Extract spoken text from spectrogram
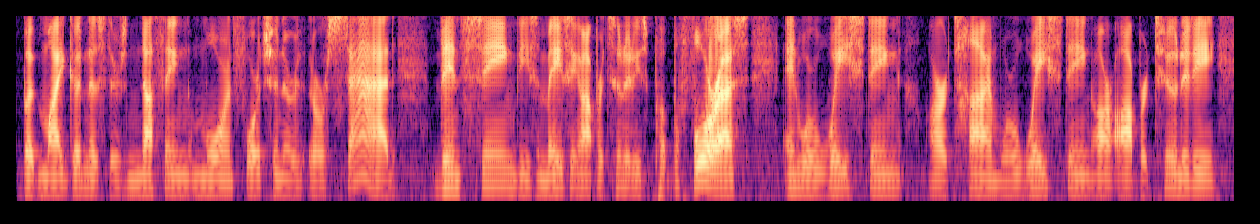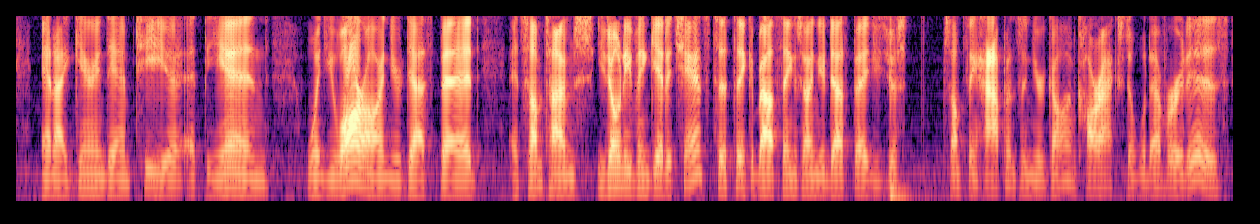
but my goodness there's nothing more unfortunate or, or sad than seeing these amazing opportunities put before us and we're wasting our time, we're wasting our opportunity. And I guarantee you, at the end, when you are on your deathbed, and sometimes you don't even get a chance to think about things on your deathbed, you just something happens and you're gone, car accident, whatever it is.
